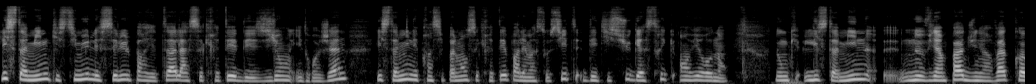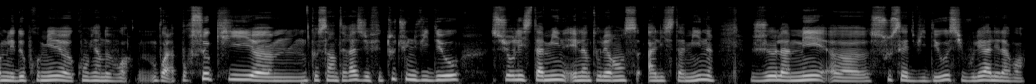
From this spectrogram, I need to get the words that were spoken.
l'histamine qui stimule les cellules pariétales à sécréter des ions hydrogène. L'histamine est principalement sécrétée par les mastocytes des tissus gastriques environnants. Donc l'histamine euh, ne vient pas du nerf vague comme les deux premiers euh, qu'on vient de voir. Voilà, pour ceux qui euh, que ça intéresse, j'ai fait toute une vidéo sur l'histamine et l'intolérance à l'histamine. Je la mets sous cette vidéo si vous voulez aller la voir.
